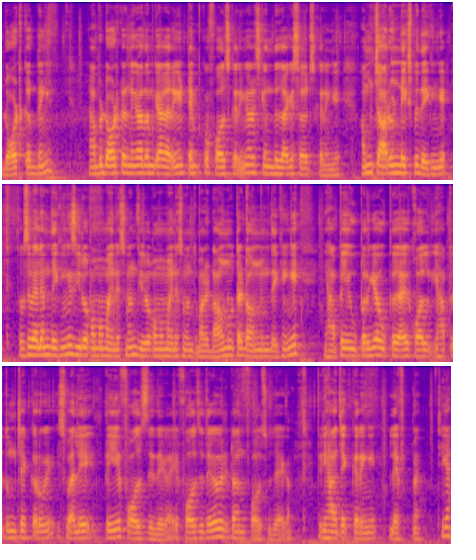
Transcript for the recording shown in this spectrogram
डॉट कर देंगे। यहाँ पर डॉट करने के बाद हम क्या करेंगे टेम्प को फॉल्स करेंगे और इसके अंदर जाके सर्च करेंगे। हम चारों इंडेक्स पे देखेंगे। सबसे पहले हम देखेंगे zero comma minus one zero comma minus one तुम्हारा डाउन होता है डाउन में हम देखेंगे। यहाँ पे ऊपर गया, ऊपर जाके कॉल यहाँ पे तुम चेक करोगे, इस वाले पे ये फॉल्स दे देगा, ये फॉल्स दे देगा तो रिटर्न फॉल्स हो जाएगा। फिर यहाँ चेक करेंगे लेफ़्ट में, ठीक है?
